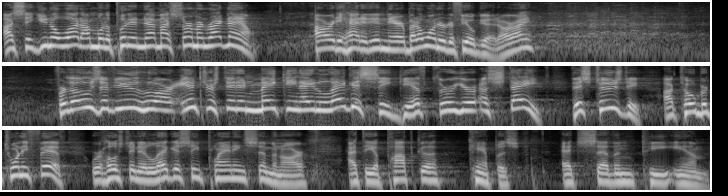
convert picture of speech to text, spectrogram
I said, You know what? I'm going to put in that my sermon right now. I already had it in there, but I want her to feel good, all right? For those of you who are interested in making a legacy gift through your estate, this Tuesday, October 25th, we're hosting a legacy planning seminar at the Apopka campus at 7 p.m.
